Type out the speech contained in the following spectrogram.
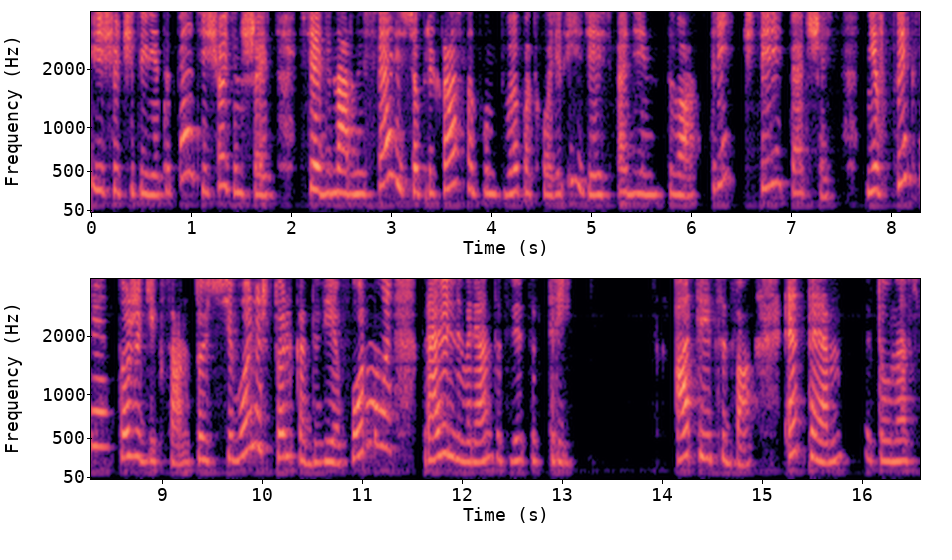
еще 4 это 5, еще 1 6. Все одинарные связи, все прекрасно, пункт В подходит. И здесь 1, 2, 3, 4, 5, 6. Не в цикле, тоже гексан. То есть всего лишь только две формулы. Правильный вариант ответа 3. А32. Этен, это у нас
